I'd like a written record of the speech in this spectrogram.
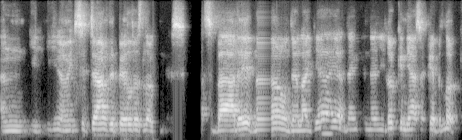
And you, you know, you sit down with the builders, look, that's about it. No, they're like, yeah, yeah. Then, and then you look and you ask, okay, but look,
